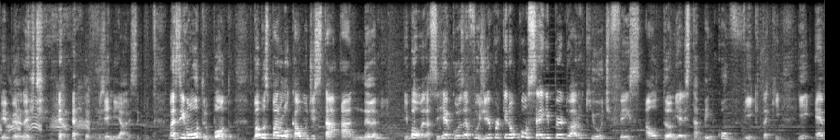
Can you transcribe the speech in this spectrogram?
de beber leite? Genial isso aqui. Mas em outro ponto, vamos para o local onde está a Nami. E bom, ela se recusa a fugir porque não consegue perdoar o que Uchi fez ao Tami. Ela está bem convicta aqui. E é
